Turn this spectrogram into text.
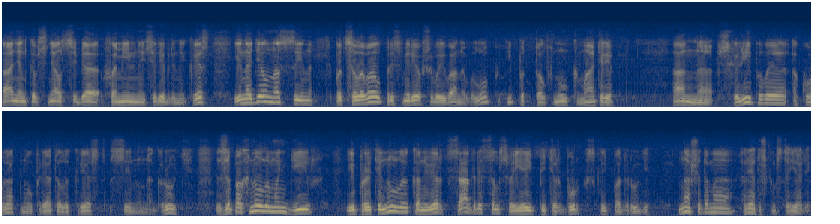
Аненков снял с себя фамильный серебряный крест и надел на сына, поцеловал присмиревшего Ивана в лоб и подтолкнул к матери. Анна, всхлипывая, аккуратно упрятала крест сыну на грудь, запахнула мундир, и протянула конверт с адресом своей петербургской подруги. Наши дома рядышком стояли,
